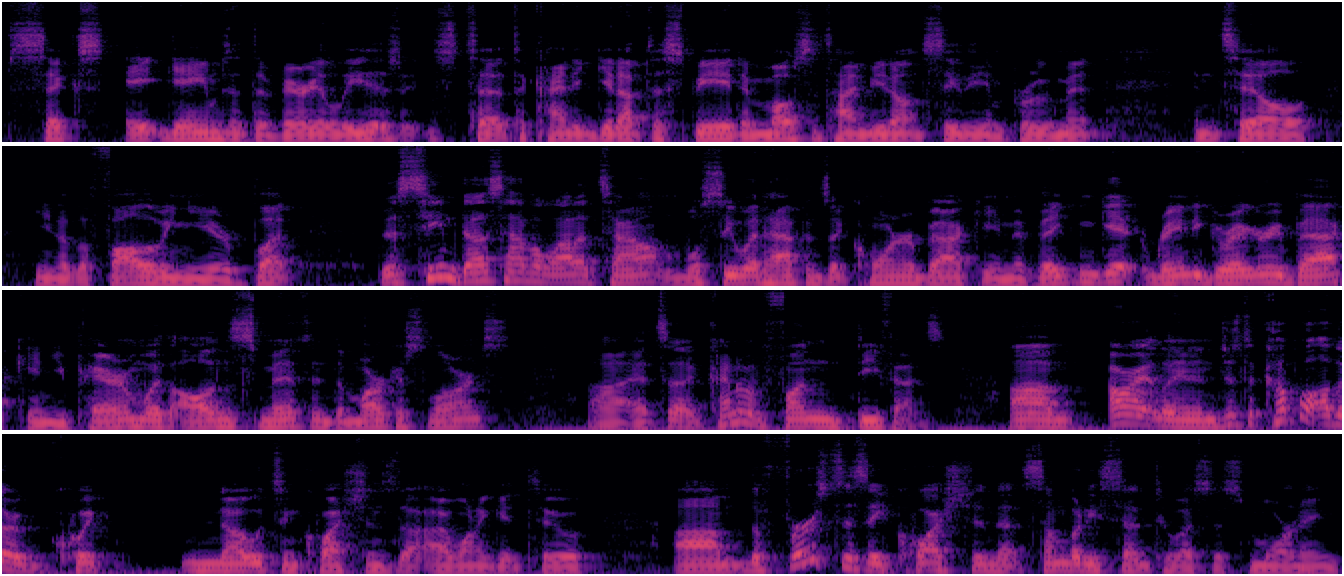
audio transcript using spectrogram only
six, eight games at the very least to to kind of get up to speed, and most of the time you don't see the improvement until you know the following year. But this team does have a lot of talent. We'll see what happens at cornerback, and if they can get Randy Gregory back and you pair him with Aldon Smith and Demarcus Lawrence, uh, it's a kind of a fun defense. Um, all right, Landon, just a couple other quick notes and questions that I want to get to. Um, the first is a question that somebody sent to us this morning.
